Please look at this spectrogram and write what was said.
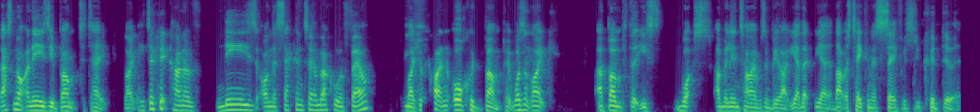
that's not an easy bump to take. Like he took it kind of knees on the second turnbuckle and fell. Like it was quite an awkward bump. It wasn't like a bump that you watch a million times and be like, yeah, that, yeah, that was taken as safe as you could do it.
